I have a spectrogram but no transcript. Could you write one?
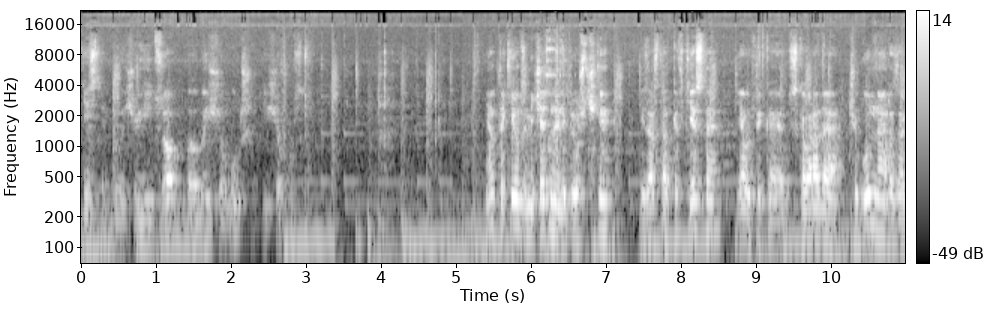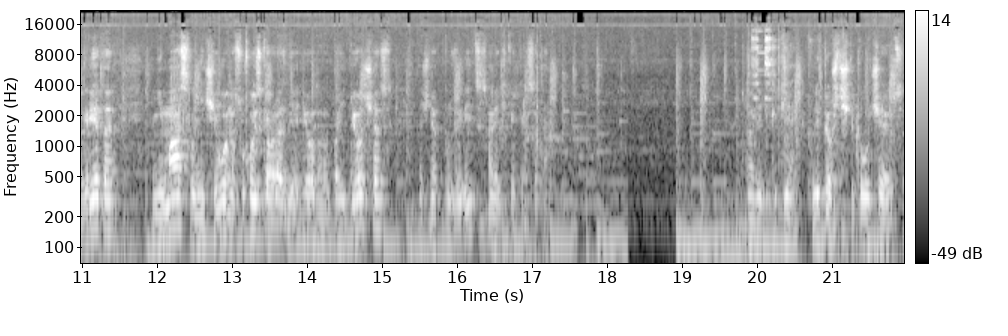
тесте было еще яйцо, было бы еще лучше, еще вкуснее. И вот такие вот замечательные лепешечки из остатков теста я выпекаю. Сковорода чугунная, разогрета, ни масла, ничего, на сухой сковороде. И вот оно пойдет сейчас, начнет пузыриться. Смотрите, какая красота. Смотрите, какие лепешечки получаются.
